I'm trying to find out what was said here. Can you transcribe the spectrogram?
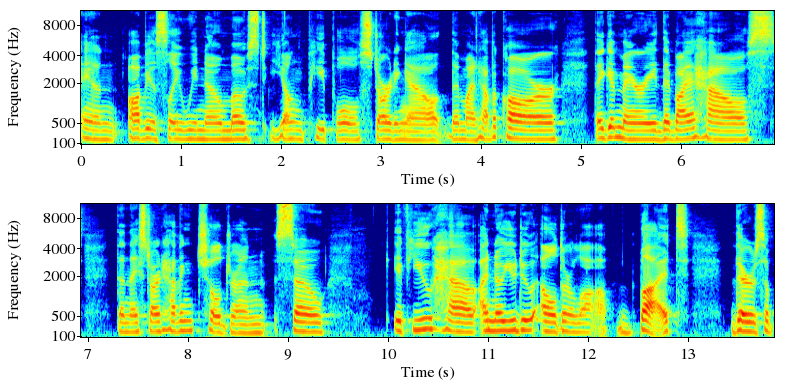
and obviously, we know most young people starting out, they might have a car, they get married, they buy a house, then they start having children. So, if you have, I know you do elder law, but there's a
